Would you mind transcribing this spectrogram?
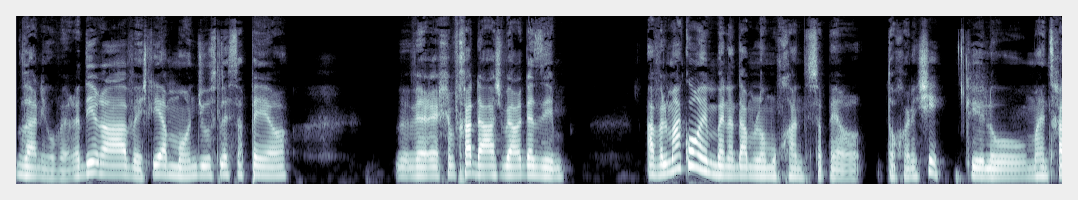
ואני עוברת דירה, ויש לי המון ג'וס לספר, ו- ורכב חדש וארגזים. אבל מה קורה אם בן אדם לא מוכן לספר תוכן אישי? כאילו, מה אני צריכה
